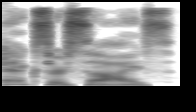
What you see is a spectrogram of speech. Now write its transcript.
exercise,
